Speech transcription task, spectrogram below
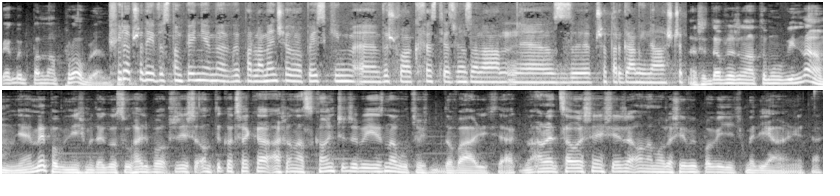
jakby pan ma problem. Chwilę przed jej wystąpieniem w Parlamencie Europejskim e, wyszła kwestia związana e, z przetargami na szczep. Znaczy dobrze, że ona to mówi nam, nie? My powinniśmy tego słuchać, bo przecież on tylko czeka, aż ona skończy, żeby jej znowu coś dowalić, tak? No ale całe szczęście, że ona może się wypowiedzieć medialnie, tak?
